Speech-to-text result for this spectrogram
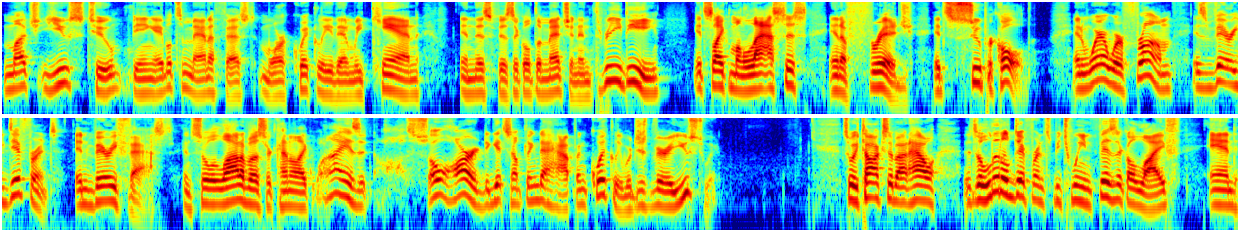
much used to being able to manifest more quickly than we can in this physical dimension. In 3D, it's like molasses in a fridge, it's super cold. And where we're from is very different and very fast. And so a lot of us are kind of like, why is it so hard to get something to happen quickly? We're just very used to it. So he talks about how there's a little difference between physical life and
